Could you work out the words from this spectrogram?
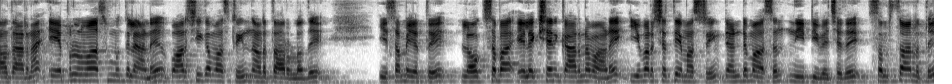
സാധാരണ ഏപ്രിൽ മാസം മുതലാണ് വാർഷിക മസ്റ്ററിംഗ് നടത്താറുള്ളത്. ഈ സമയത്ത് ലോക്സഭാ ഇലക്ഷൻ കാരണമാണ് ഈ വർഷത്തെ മസ്റ്ററിംഗ് രണ്ട് മാസം നീട്ടിവെച്ചത്. സംസ്ഥാനത്ത്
